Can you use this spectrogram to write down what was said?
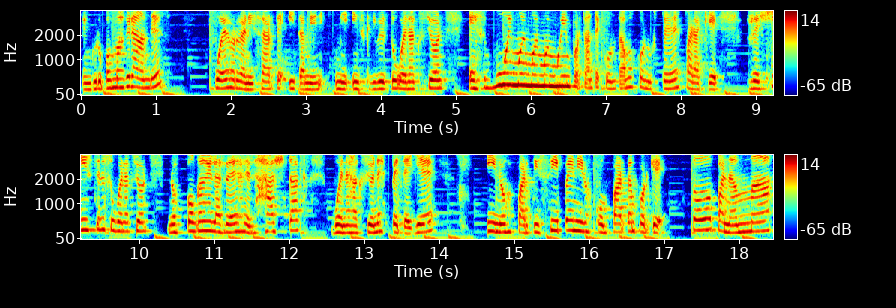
en grupos más grandes puedes organizarte y también inscribir tu buena acción. Es muy, muy, muy, muy, muy importante. Contamos con ustedes para que registren su buena acción, nos pongan en las redes el hashtag Buenas Acciones PTY y nos participen y nos compartan porque todo Panamá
